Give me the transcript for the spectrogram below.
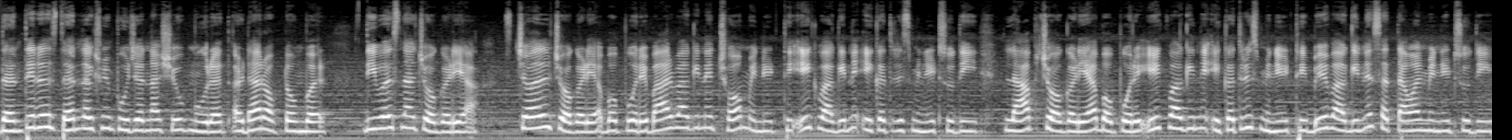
ધનતેરસ ધનલક્ષ્મી પૂજનના શુભ મુહૂર્ત અઢાર ઓક્ટોબર. દિવસના ચોગડિયા. ચલ ચોગડિયા બપોરે બાર વાગીને છ મિનિટથી એક વાગીને એકત્રીસ મિનિટ સુધી. લાભ ચોગડિયા બપોરે એક વાગીને એકત્રીસ મિનિટથી બે વાગીને સત્તાવન મિનિટ સુધી.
